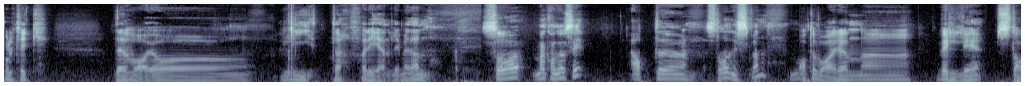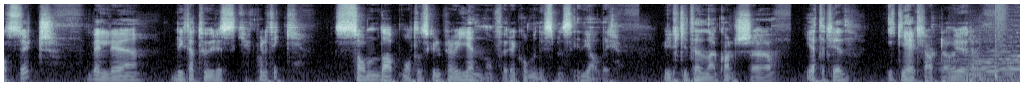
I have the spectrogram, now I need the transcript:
politikk, den var jo lite forenlig med den. Så man kan jo si at eh, stalinismen på en måte var en veldig statsstyrt, veldig diktaturisk politikk, som da på en måte skulle prøve å gjennomføre kommunismens idealer. Hvilket den da kanskje i ettertid ikke helt klarte å gjøre.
